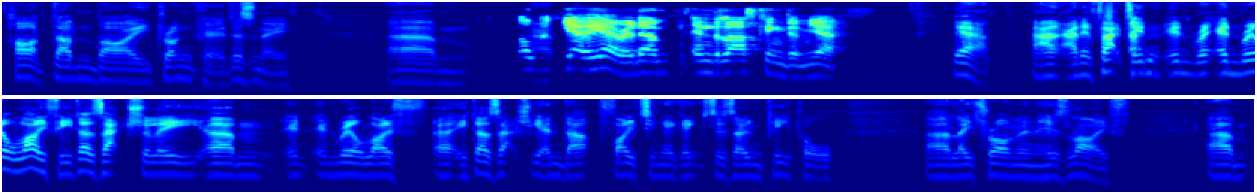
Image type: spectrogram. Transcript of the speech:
hard done by drunkard, isn't he? Um, Oh, yeah, yeah. In um, in the Last Kingdom, yeah. Yeah, and, and in fact, in, in in real life, he does actually um, in in real life uh, he does actually end up fighting against his own people uh, later on in his life. Um,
